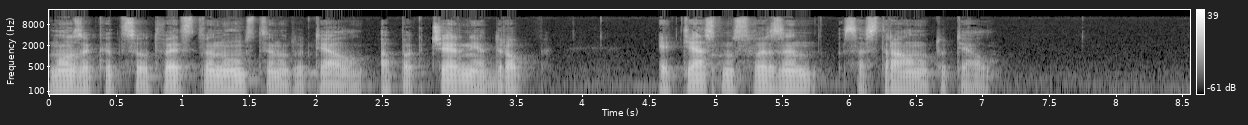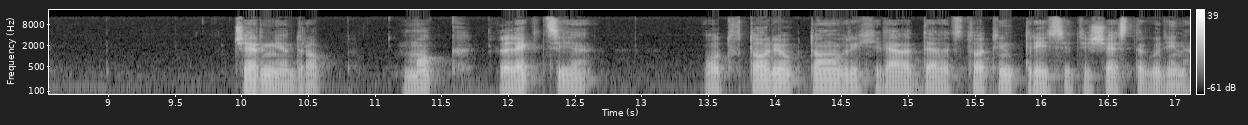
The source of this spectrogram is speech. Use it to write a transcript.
мозъкът съответства на умственото тяло, а пък черният дроб е тясно свързан с астралното тяло. Черният дроб. МОК. Лекция от 2 октомври 1936 година.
